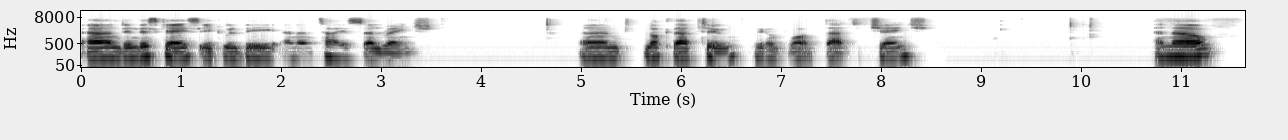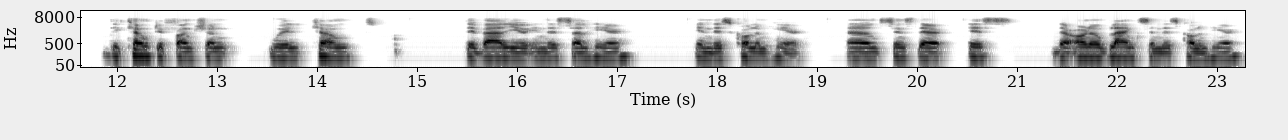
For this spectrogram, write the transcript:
And in this case it will be an entire cell range. And lock that too. We don't want that to change. And now the COUNTIF function will count the value in this cell here in this column here. And since there is there are no blanks in this column here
